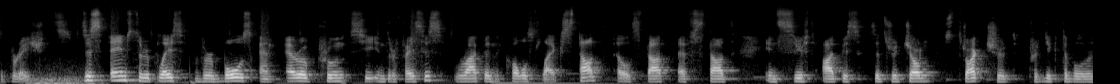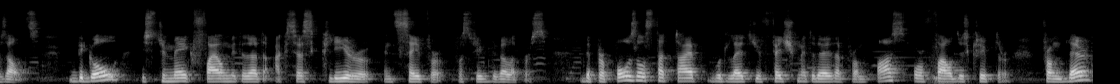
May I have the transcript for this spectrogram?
operations. This aims to replace verbose and error-prone C interfaces, wrapping calls like stat, lstat, fstat in Swift APIs that return structured, predictable results. The goal is to make file metadata access clearer and safer for Swift developers. The proposal stat type would let you fetch metadata from path or file descriptor, from there,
